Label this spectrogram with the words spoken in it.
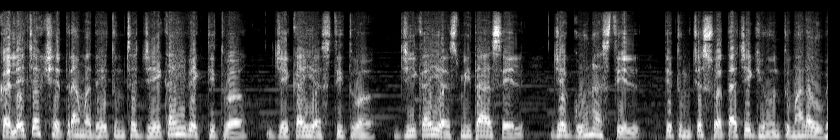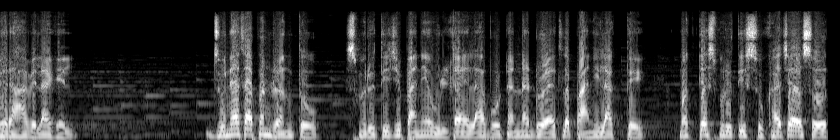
कलेच्या क्षेत्रामध्ये तुमचं जे काही व्यक्तित्व जे काही अस्तित्व जी काही अस्मिता असेल जे गुण असतील ते तुमचे स्वतःचे घेऊन तुम्हाला उभे राहावे लागेल. जुन्यात आपण रंगतो. स्मृतीची पाने उलटायला बोटांना डोळ्यातलं पाणी लागते. मग त्या स्मृती सुखाच्या असोत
